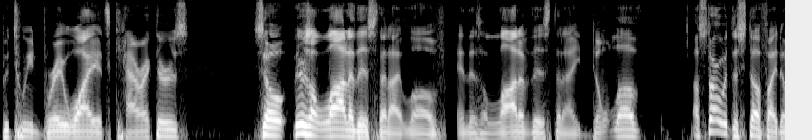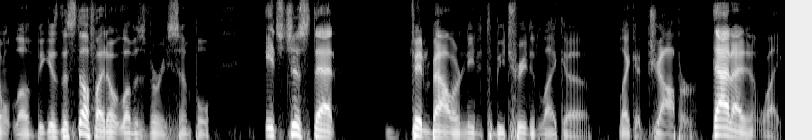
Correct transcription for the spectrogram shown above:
between Bray Wyatt's characters. So there's a lot of this that I love, and there's a lot of this that I don't love. I'll start with the stuff I don't love because the stuff I don't love is very simple. It's just that Finn Balor needed to be treated like a like a jobber. That I didn't like.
